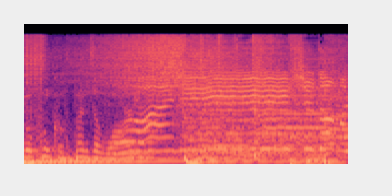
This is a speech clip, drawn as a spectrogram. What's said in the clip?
为混口饭在碗我。爱你是多么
